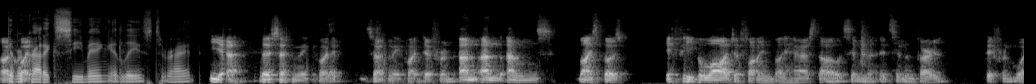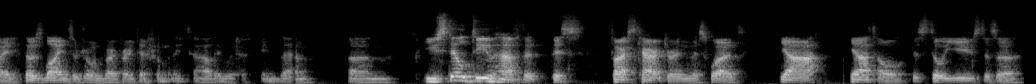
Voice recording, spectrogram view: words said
Are quite- democratic seeming, at least, right? Yeah, they're certainly quite certainly quite different, and and and I suppose if people are defined by hairstyle, it's in it's in a very different way. Those lines are drawn very very differently to how they would have been then. Um, you still do have the this first character in this word, ya yato, is still used as a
